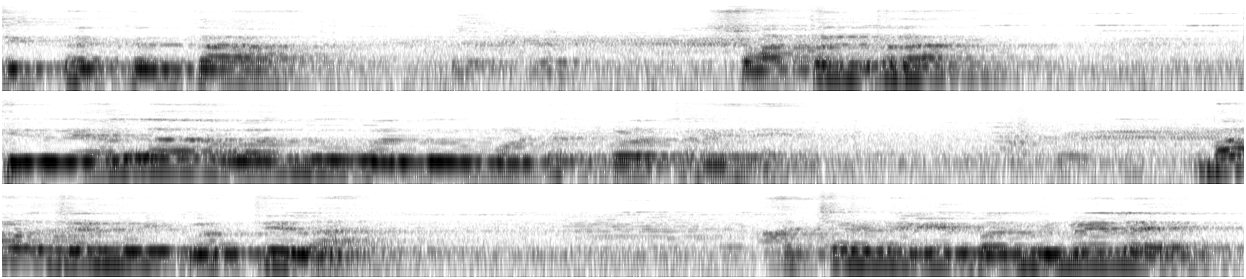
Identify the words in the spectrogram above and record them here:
ಸಿಗ್ತಕ್ಕಂಥ ಸ್ವಾತಂತ್ರ್ಯ ಇದು ಒಂದು ಒಂದು ಮೊಟಕುಗೊಳ್ತಾ ಇದೆ. ಬಹಳ ಜನರಿಗೆ ಗೊತ್ತಿಲ್ಲ. ಆಚರಣೆಗೆ ಬಂದ ಮೇಲೆ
